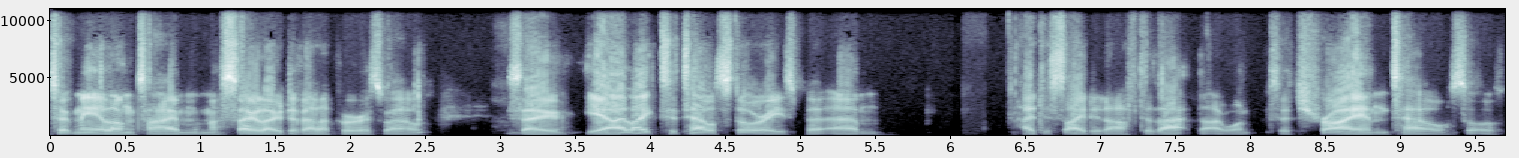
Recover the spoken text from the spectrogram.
took me a long time. I'm a solo developer as well. So yeah, I like to tell stories, but um, I decided after that that I want to try and tell sort of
